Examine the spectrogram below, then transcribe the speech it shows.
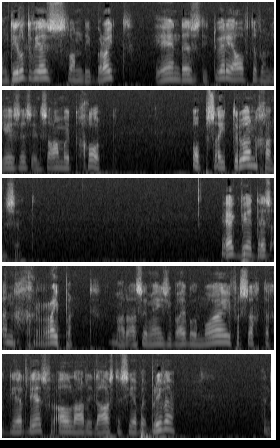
Om deel te wees van die bruid en dus die tweede helfte van Jezus en saam met God op sy troon gaan sit ek weet dis ingrypend maar as een mens die bybel mooi versichtig deurlees vooral daar die laaste 7 briewe en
